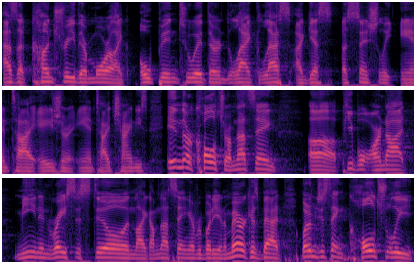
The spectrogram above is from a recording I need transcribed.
as a country they're more like open to it. They're like less I guess essentially anti-Asian or anti-Chinese in their culture. I'm not saying uh, people are not mean and racist still and like I'm not saying everybody in America is bad, but I'm just saying culturally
